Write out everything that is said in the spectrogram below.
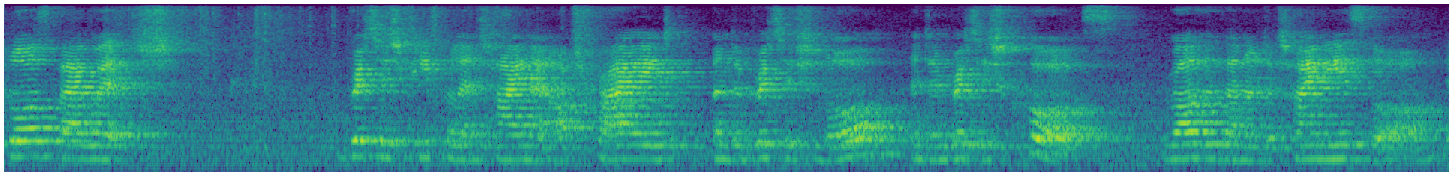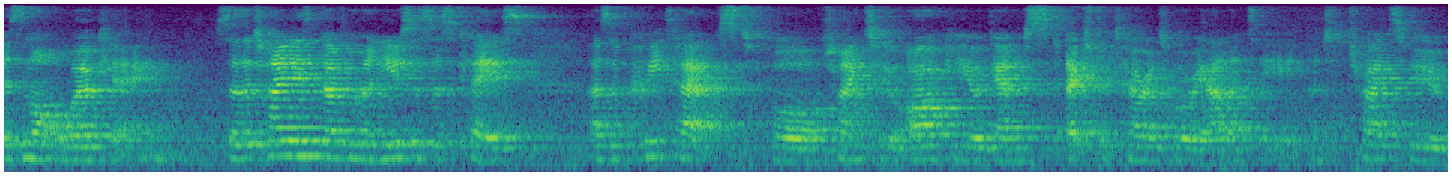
clause by which British people in China are tried under British law and in British courts rather than under Chinese law, is not working. So the Chinese government uses this case as a pretext for trying to argue against extraterritoriality try to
